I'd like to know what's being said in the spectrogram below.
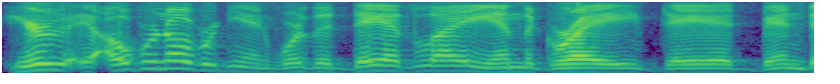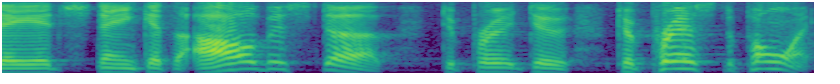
here, over and over again, where the dead lay in the grave, dead, been dead, stinketh, all this stuff to pre- to to press the point.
